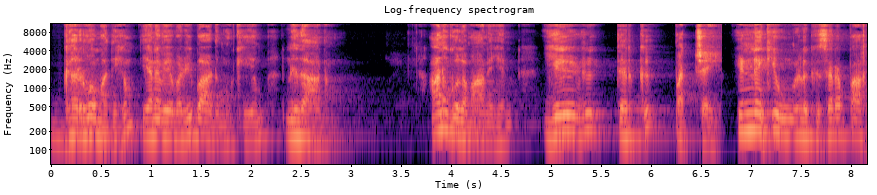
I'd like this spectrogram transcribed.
கர்வம் அதிகம். எனவே வழிபாடு முக்கியம் நிதானம். அனுகூலமான எண் ஏழு தெற்கு பச்சை. இன்னைக்கு உங்களுக்கு சிறப்பாக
